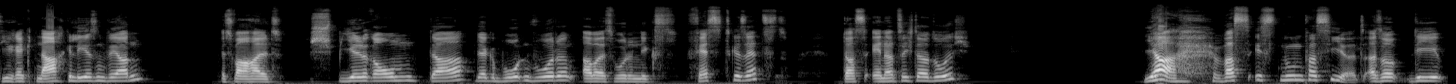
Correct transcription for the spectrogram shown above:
direkt nachgelesen werden. Es war halt Spielraum da, der geboten wurde, aber es wurde nichts festgesetzt. Das ändert sich dadurch. Ja, was ist nun passiert? Also, die,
